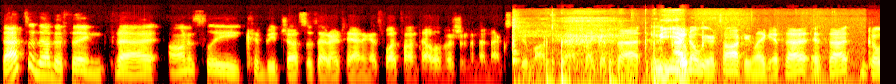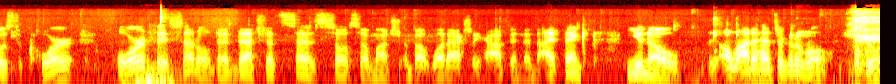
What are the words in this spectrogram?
that's another thing that honestly could be just as entertaining as what's on television in the next two months. Like if that, I know we were talking. Like if that if that goes to court. Or if they settle, that that just says so so much about what actually happened, and I think you know a lot of heads are going to roll soon.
